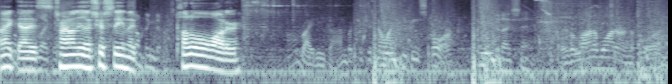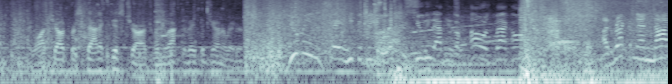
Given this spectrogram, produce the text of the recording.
Alright, guys, turn on the electricity in the Something that was. puddle of water. All right, Egon, but you should know I'm keeping score. What did I say? There's a lot of water on the floor. Watch out for static discharge when you activate the generator. You mean to say he could be electrocuted after the power's back on? I'd recommend not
